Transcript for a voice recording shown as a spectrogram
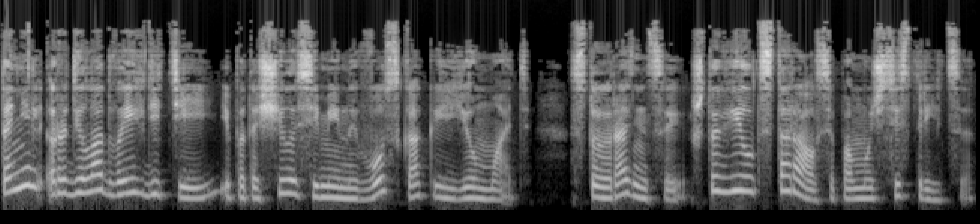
Таниль родила двоих детей и потащила семейный воз, как и ее мать. С той разницей, что Вилд старался помочь сестрице,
